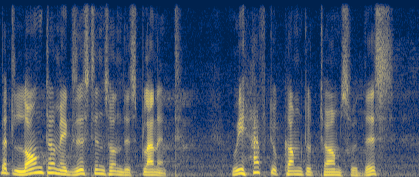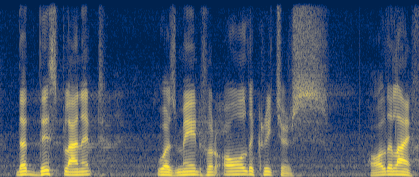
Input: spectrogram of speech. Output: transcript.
But long-term existence on this planet, we have to come to terms with this, that this planet was made for all the creatures, all the life,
